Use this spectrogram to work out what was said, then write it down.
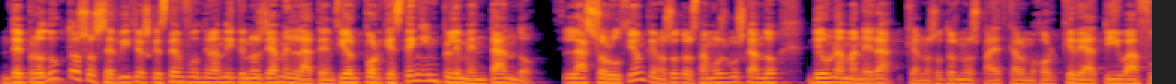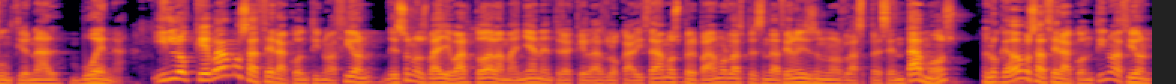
de productos o servicios que estén funcionando y que nos llamen la atención porque estén implementando la solución que nosotros estamos buscando de una manera que a nosotros nos parezca a lo mejor creativa, funcional, buena. Y lo que vamos a hacer a continuación, eso nos va a llevar toda la mañana entre que las localizamos, preparamos las presentaciones y nos las presentamos. Lo que vamos a hacer a continuación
